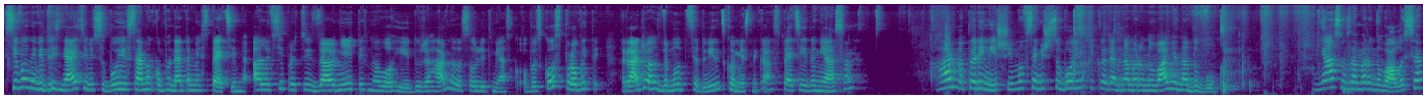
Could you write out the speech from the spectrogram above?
Всі вони відрізняються між собою саме компонентами і спеціями, але всі працюють за однією технологією, дуже гарно засолюють м'яско. Обов'язково спробуйте. Раджу вам звернутися до вінницького м'ясника. Спеції до м'яса. Гарно перемішуємо все між собою і кладемо на маринування на добу. М'ясо замаринувалося.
